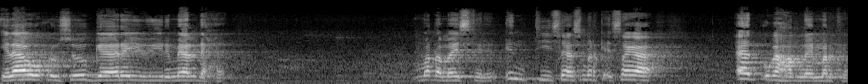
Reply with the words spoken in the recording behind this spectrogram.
Ilaa wuxuu soo gaaray uu yidhi meel dhexe. Ma dhamaystirin intiisaas marka isagaa aad uga hadlay marka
